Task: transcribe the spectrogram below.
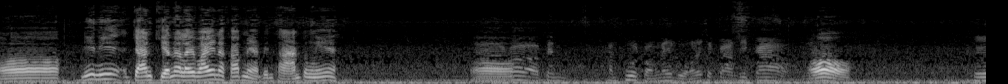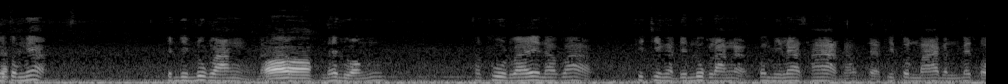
อ๋อนี่นี่อาจารย์เขียนอะไรไว้นะครับ เนี่ย เป็นฐานตรงนี้อ๋ออ่าก็เป็นคำพูดของในหลวงรัชกาลที่เก้าอ๋อคือตรงเนี้ย เป็นดินลูกรังนะอ๋อครับในหลวงท่านพูดไว้นะว่าที่จริงอะดินลูกรังอะก็มีแร่ธาตุนะครับ แต่ที่ต้นไม้มันไม่โต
